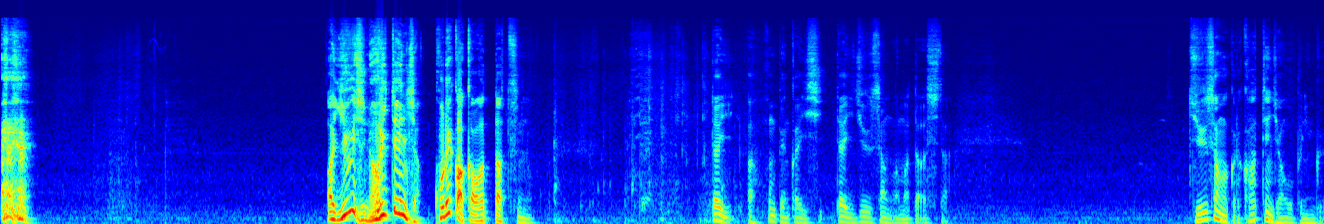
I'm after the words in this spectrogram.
あ、ユージ泣いてんじゃん。これか変わったっつうの。第、あ、本編開始。第13話また明日。13話から変わってんじゃん、オープニング。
